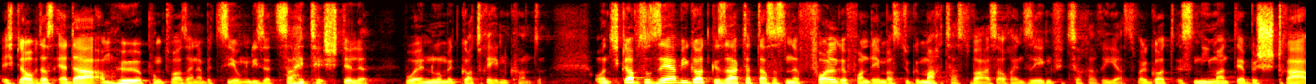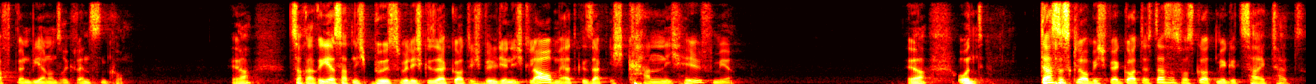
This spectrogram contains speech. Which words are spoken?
ich glaube, dass er da am Höhepunkt war seiner Beziehung, in dieser Zeit der Stille, wo er nur mit Gott reden konnte. Und ich glaube, so sehr wie Gott gesagt hat, das ist eine Folge von dem, was du gemacht hast, war es auch ein Segen für Zacharias, weil Gott ist niemand, der bestraft, wenn wir an unsere Grenzen kommen. Ja? Zacharias hat nicht böswillig gesagt, Gott, ich will dir nicht glauben. Er hat gesagt, ich kann nicht, hilf mir. Ja? Und das ist, glaube ich, wer Gott ist. Das ist, was Gott mir gezeigt hat.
